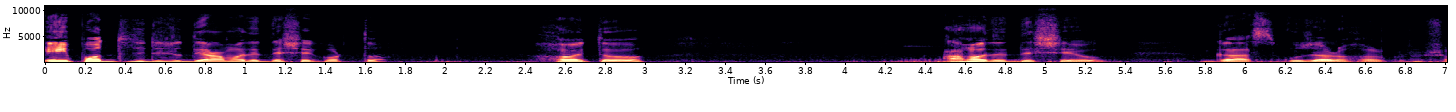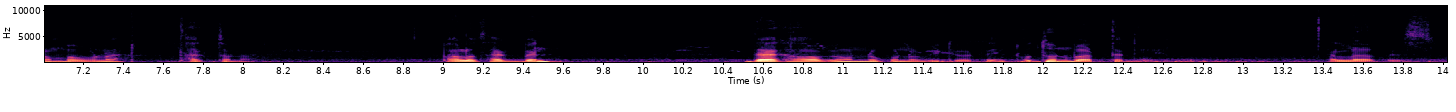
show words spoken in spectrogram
এই পদ্ধতিটি যদি আমাদের দেশে করতো, হয়তো আমাদের দেশেও গাছ উজাড় হওয়ার কোনো সম্ভাবনা থাকতো না। ভালো থাকবেন। দেখা হবে অন্য কোনো ভিডিওতে। নতুন বার্তা নিয়ে। আল্লাহ হাফেজ।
